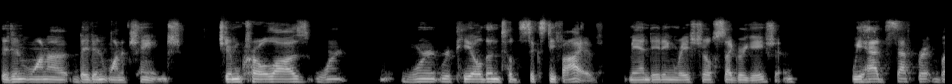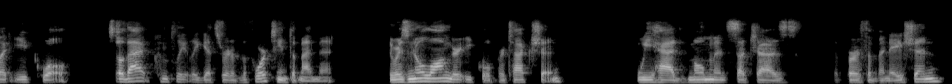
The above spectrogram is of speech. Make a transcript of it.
they didn't want to they didn't want to change. Jim Crow laws weren't weren't repealed until 65, mandating racial segregation. We had separate but equal. So that completely gets rid of the 14th Amendment. There was no longer equal protection. We had moments such as The Birth of a Nation,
